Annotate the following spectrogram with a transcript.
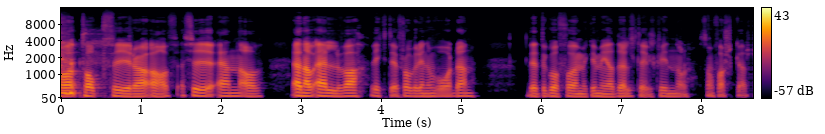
på topp fyra av, fy, en av, en av elva viktiga frågor inom vården. Det är att det går för mycket medel till kvinnor som forskar.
